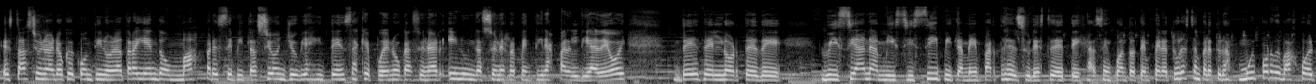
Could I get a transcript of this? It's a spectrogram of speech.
estacionario que continuará trayendo más precipitación, lluvias intensas que pueden ocasionar inundaciones repentinas para el día de hoy desde el norte de Luisiana, Mississippi, también partes del sureste de Texas. En cuanto a temperaturas, temperaturas muy por debajo del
